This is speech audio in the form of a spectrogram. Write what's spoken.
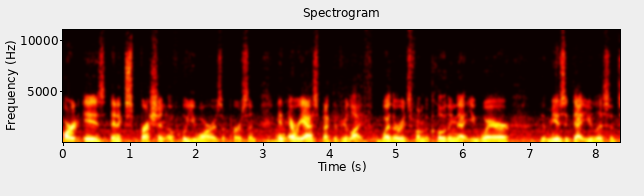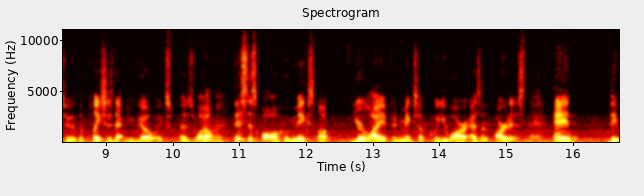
art is an expression of who you are as a person in every aspect of your life, whether it's from the clothing that you wear, the music that you listen to, the places that you go ex- as well. This is all who makes up your life and makes up who you are as an artist. Right. And the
